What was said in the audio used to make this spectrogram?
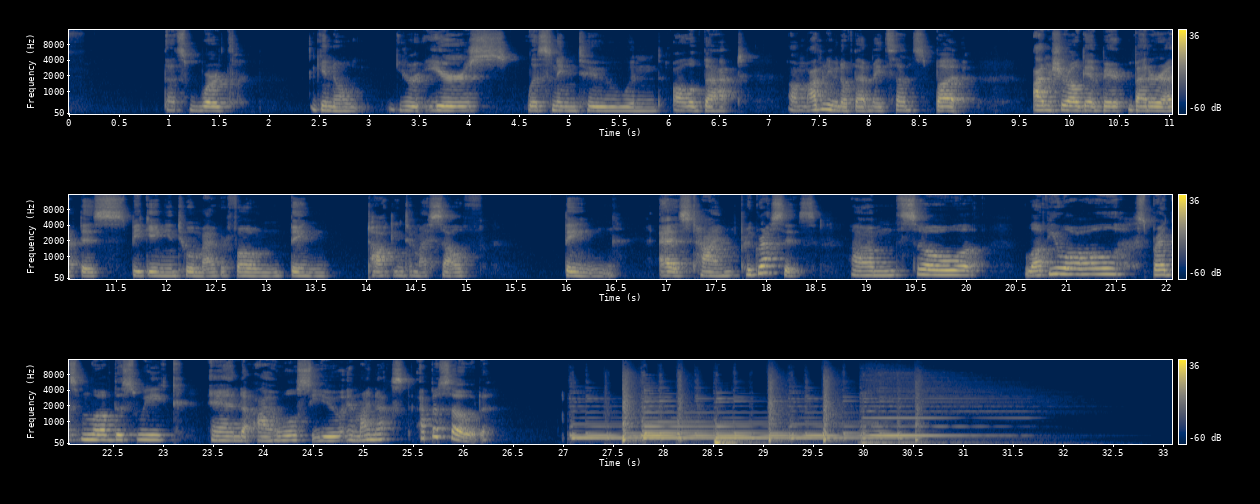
that's worth, you know, your ears listening to and all of that. Um, I don't even know if that made sense, but I'm sure I'll get be- better at this speaking into a microphone thing talking to myself thing as time progresses. Um, so, love you all. Spread some love this week, and I will see you in my next episode.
